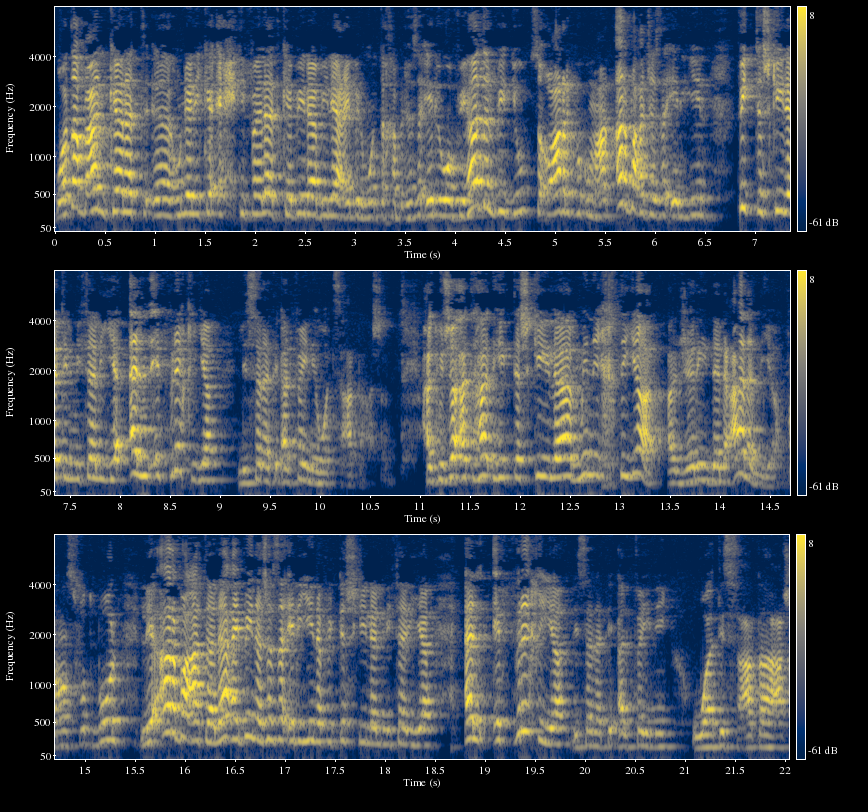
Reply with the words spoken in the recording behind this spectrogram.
وطبعا كانت هنالك احتفالات كبيرة بلاعبي المنتخب الجزائري وفي هذا الفيديو سأعرفكم عن أربعة جزائريين في التشكيلة المثالية الإفريقية لسنة 2019 حيث جاءت هذه التشكيلة من اختيار الجريدة العالمية. فرانس فوتبول لأربعة لاعبين جزائريين في التشكيلة المثالية الإفريقية لسنة 2019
